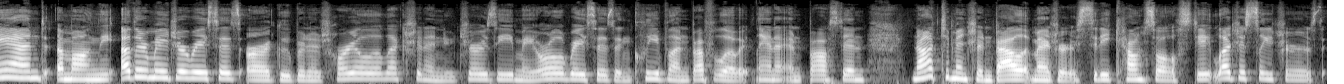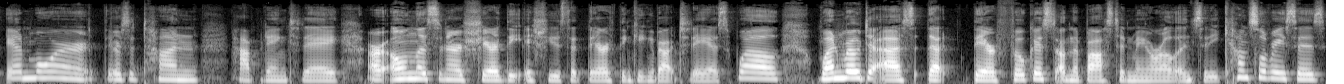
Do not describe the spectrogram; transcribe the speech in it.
And among the other major races are a gubernatorial election in New Jersey, mayoral races in Cleveland, Buffalo, Atlanta, and Boston, not to mention ballot measures, city council, state legislatures, and more. There's a ton happening today. Our own listeners shared the issues that they're thinking about today as well. One wrote to us that they're focused on the Boston mayoral and city council races.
